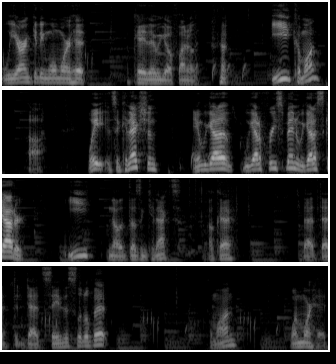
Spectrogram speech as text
we aren't getting one more hit. Okay, there we go, finally. e, come on. Ah, wait, it's a connection. And we got a, we got a free spin. We got a scatter. E, no, it doesn't connect. Okay. That that that saved us a little bit. Come on. One more hit.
